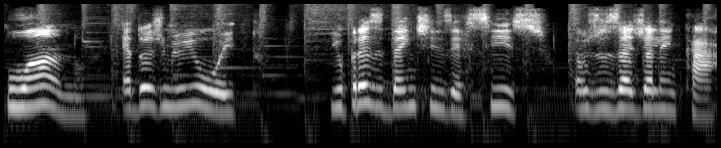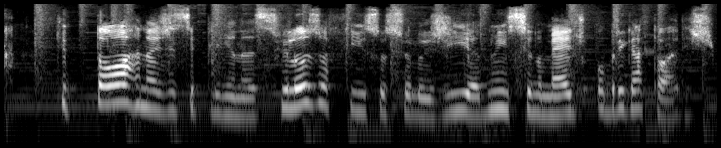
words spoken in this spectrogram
O ano é 2008 e o presidente em exercício é o José de Alencar, que torna as disciplinas Filosofia e Sociologia no ensino médio obrigatórias.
